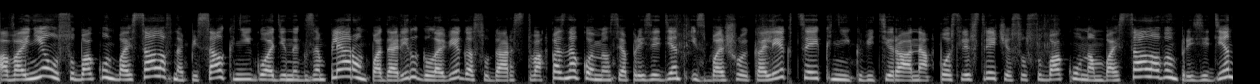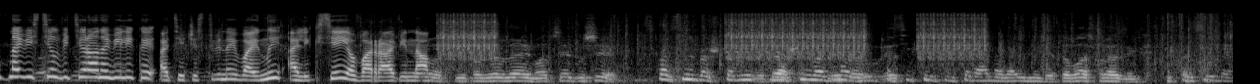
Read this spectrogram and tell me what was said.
О войне Усубакун Байсалов написал книгу. Один экземпляр он подарил главе государства. Познакомился президент из большой коллекции книг ветерана. После встречи с Усубакуном Байсаловым президент навестил ветерана Великой Отечественной войны Алексея Варавина. Поздравляем от всей души. Спасибо, что вы нашли возможность это- посетить ветерана войны. Это ваш праздник. Спасибо.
